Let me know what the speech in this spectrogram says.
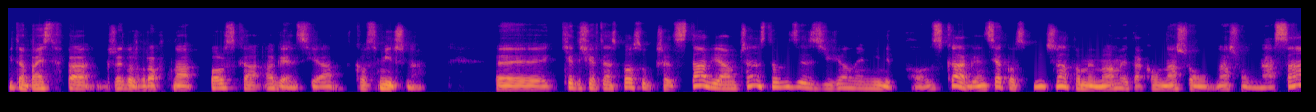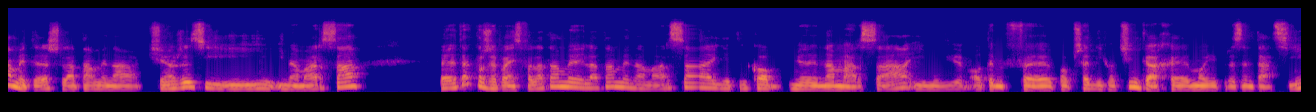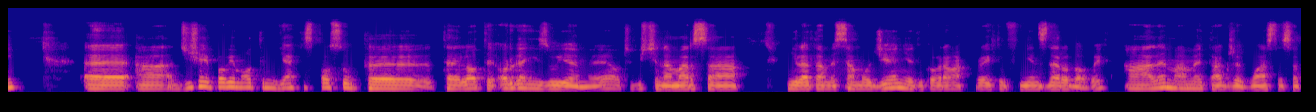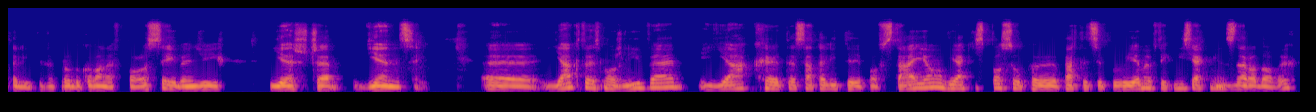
Witam Państwa, Grzegorz Wrochna, Polska Agencja Kosmiczna. E, kiedy się w ten sposób przedstawiam, często widzę zdziwione miny. Polska Agencja Kosmiczna, to my mamy taką naszą, naszą NASA, my też latamy na Księżyc i, i, i na Marsa. E, tak, proszę Państwa, latamy, latamy na Marsa i nie tylko e, na Marsa, i mówiłem o tym w poprzednich odcinkach mojej prezentacji. E, a dzisiaj powiem o tym, w jaki sposób e, te loty organizujemy. Oczywiście na Marsa nie latamy samodzielnie, tylko w ramach projektów międzynarodowych, ale mamy także własne satelity wyprodukowane w Polsce i będzie ich jeszcze więcej. E, jak to jest możliwe? Jak te satelity powstają? W jaki sposób partycypujemy w tych misjach międzynarodowych?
